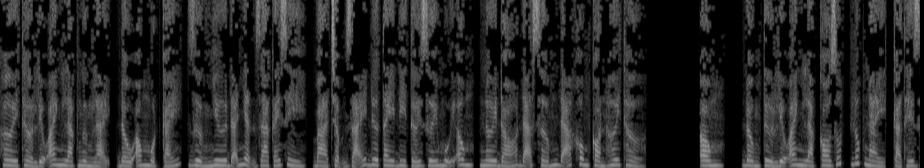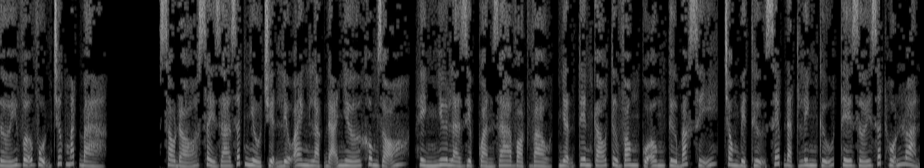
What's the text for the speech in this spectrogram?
Hơi thở liệu anh lạc ngừng lại, đầu ong một cái, dường như đã nhận ra cái gì, bà chậm rãi đưa tay đi tới dưới mũi ông, nơi đó đã sớm đã không còn hơi thở. Ông, đồng tử liệu anh lạc co rút, lúc này, cả thế giới vỡ vụn trước mắt bà. Sau đó xảy ra rất nhiều chuyện liệu anh Lạc đã nhớ không rõ, hình như là Diệp quản gia vọt vào, nhận tiên cáo tử vong của ông từ bác sĩ, trong biệt thự xếp đặt linh cữu, thế giới rất hỗn loạn.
